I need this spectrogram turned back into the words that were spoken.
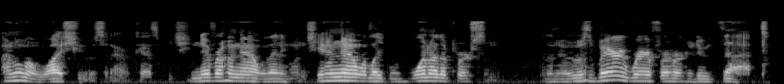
I don't know why she was an outcast, but she never hung out with anyone. She hung out with like one other person. And it was very rare for her to do that.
